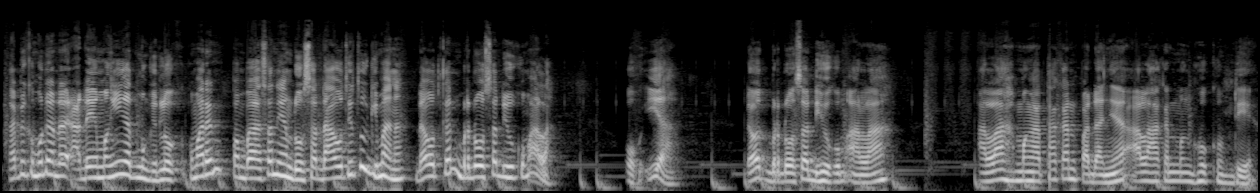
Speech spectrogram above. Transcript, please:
tapi kemudian ada, yang mengingat mungkin loh kemarin pembahasan yang dosa Daud itu gimana? Daud kan berdosa di hukum Allah. Oh iya, Daud berdosa di hukum Allah. Allah mengatakan padanya Allah akan menghukum dia.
